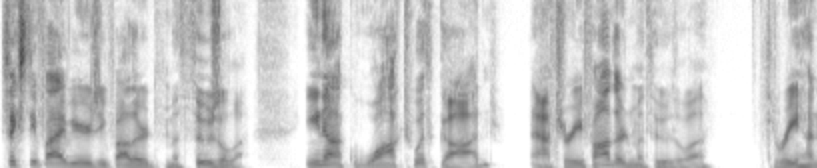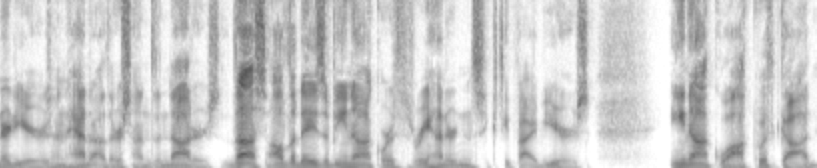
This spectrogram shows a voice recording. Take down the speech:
65 years, he fathered Methuselah. Enoch walked with God after he fathered Methuselah 300 years and had other sons and daughters. Thus, all the days of Enoch were 365 years. Enoch walked with God,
